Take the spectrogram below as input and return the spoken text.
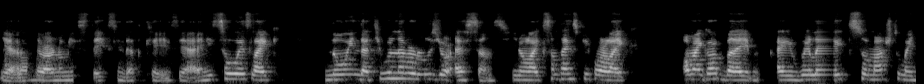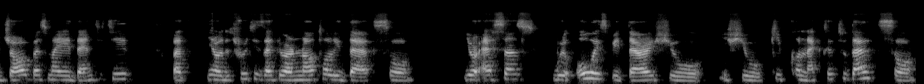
Yeah, there are no mistakes in that case. Yeah, and it's always like knowing that you will never lose your essence you know like sometimes people are like oh my god but i, I relate so much to my job as my identity but you know the truth is that you are not only that so your essence will always be there if you if you keep connected to that so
